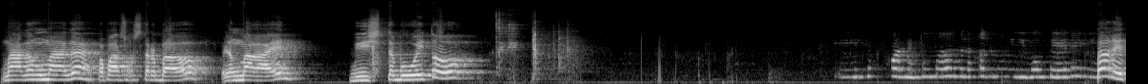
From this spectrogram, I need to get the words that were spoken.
Umagang umaga, papasok sa trabaho, walang makain. Buwis na buhay to. oh. Eh, paano to, mahal? Wala ka namang iniwang pera eh. Bakit?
